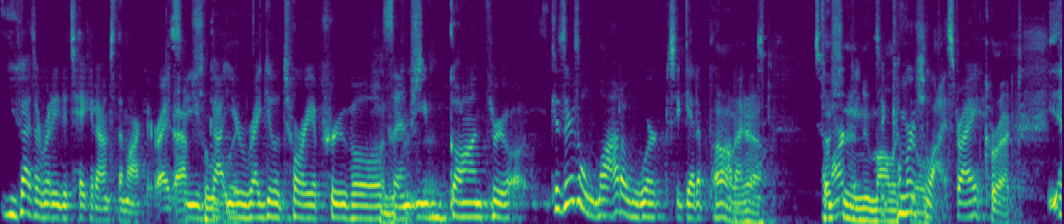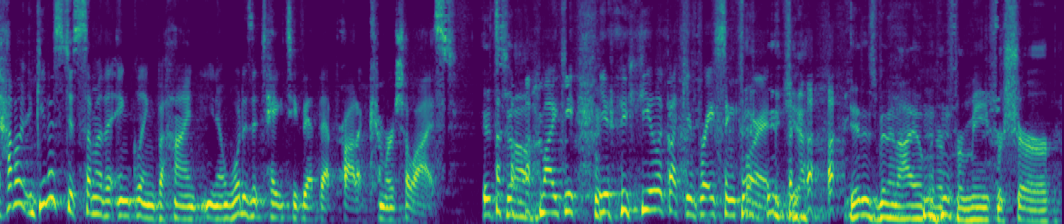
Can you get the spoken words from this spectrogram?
You guys are ready to take it onto the market, right? So you've got your regulatory approvals and 100%. you've gone through because there's a lot of work to get a product yeah. to Especially market, to commercialized, right? Correct. How about give us just some of the inkling behind, you know, what does it take to get that product commercialized? It's uh, Mike, you, you, you look like you're bracing for it. yeah, it has been an eye opener for me for sure.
